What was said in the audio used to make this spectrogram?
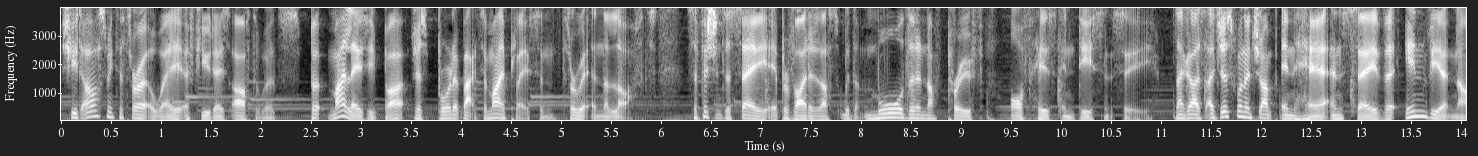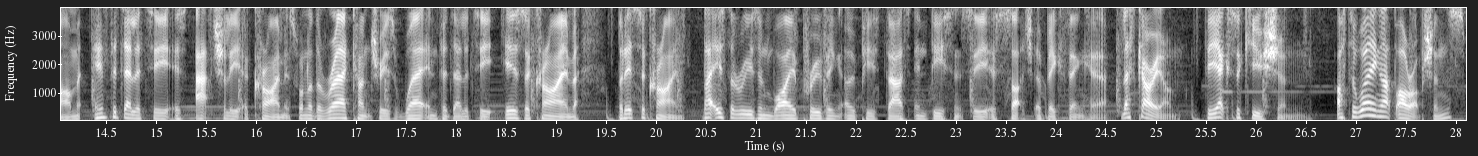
She'd asked me to throw it away a few days afterwards, but my lazy butt just brought it back to my place and threw it in the loft. Sufficient to say, it provided us with more than enough proof of his indecency. Now, guys, I just want to jump in here and say that in Vietnam, infidelity is actually a crime. It's one of the rare countries where infidelity is a crime, but it's a crime. That is the reason why proving OP's dad's indecency is such a big thing here. Let's carry on. The execution. After weighing up our options,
